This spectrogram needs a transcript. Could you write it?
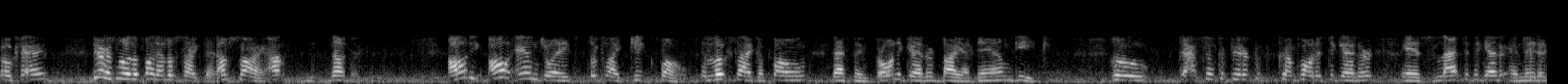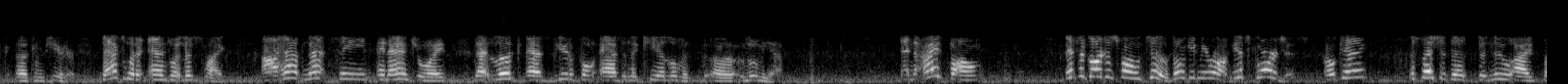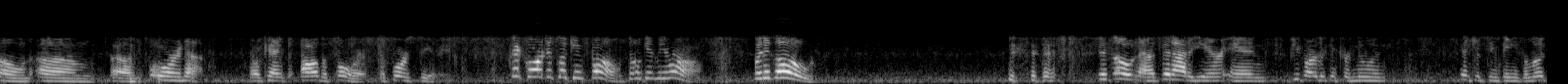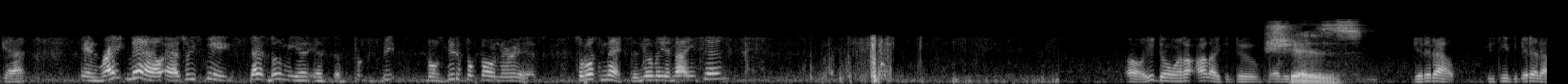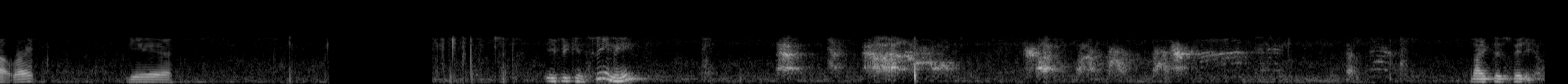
Okay, there is no other phone that looks like that. I'm sorry, I'm nothing. All the all Androids look like geek phones. It looks like a phone that's been thrown together by a damn geek who got some computer components together and slapped it together and made a, a computer. That's what an Android looks like. I have not seen an Android that looked as beautiful as a Nokia uh, Lumia. And the iPhone, it's a gorgeous phone too. Don't get me wrong, it's gorgeous. Okay, especially the the new iPhone um, uh, four and up. Okay, all the fours, the four series. They're gorgeous looking phones. Don't get me wrong, but it's old. it's old now. It's been out a year, and people are looking for new and interesting things to look at. And right now, as we speak, that Lumia is the most beautiful phone there is. So what's next? The Lumia 910? Oh, you're doing what I, I like to do. Shiz. Get it out. You need to get it out, right? Yeah. If you can see me, like this video.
